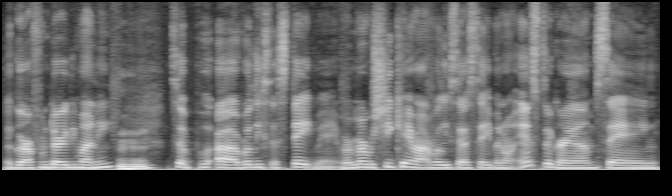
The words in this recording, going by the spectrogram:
the girl from Dirty Money, to uh, release a statement. Remember, she came out and released that statement on Instagram saying,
